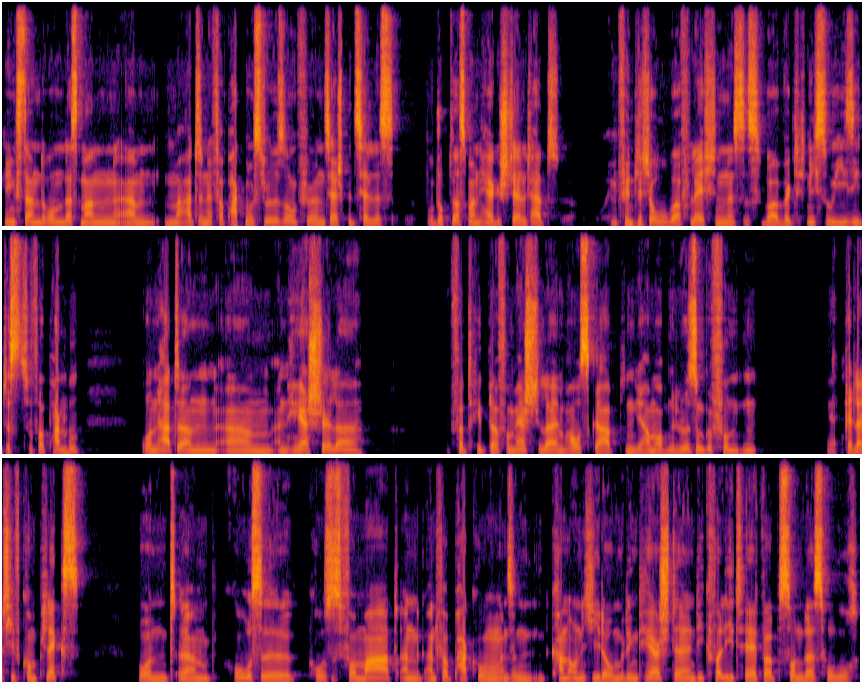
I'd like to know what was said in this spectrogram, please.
ging es dann darum, dass man, ähm, man hatte eine Verpackungslösung für ein sehr spezielles Produkt, was man hergestellt hat, empfindliche Oberflächen, es ist, war wirklich nicht so easy, das zu verpacken und hat dann ähm, einen Hersteller, Vertriebler vom Hersteller im Haus gehabt und die haben auch eine Lösung gefunden, ja. relativ komplex, und ähm, große, großes Format an, an Verpackungen. Also kann auch nicht jeder unbedingt herstellen. Die Qualität war besonders hoch,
